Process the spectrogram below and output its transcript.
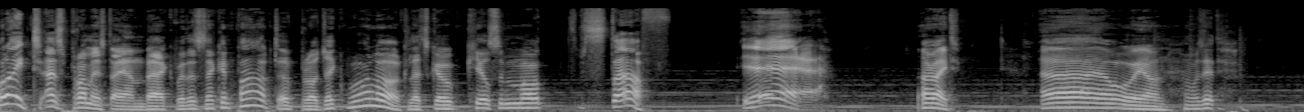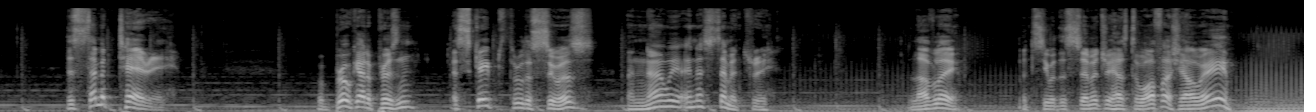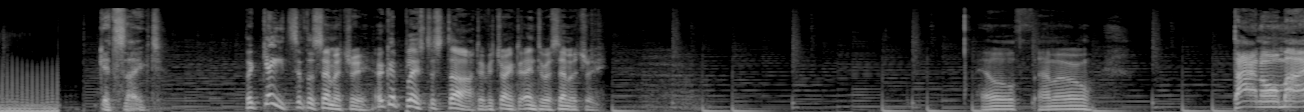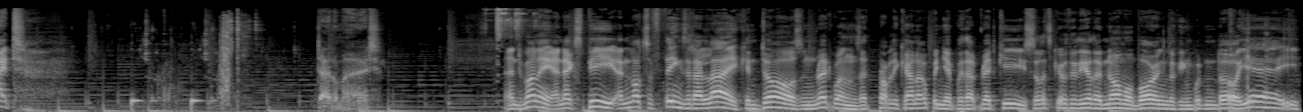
Alright, as promised, I am back with the second part of Project Warlock. Let's go kill some more stuff. Yeah! Alright. Uh, what were we on? What was it? The cemetery. We broke out of prison, escaped through the sewers, and now we're in a cemetery. Lovely. Let's see what the cemetery has to offer, shall we? Get psyched. The gates of the cemetery. A good place to start if you're trying to enter a cemetery. Health, ammo. Dynamite! Dynamite. And money, and XP, and lots of things that I like, and doors, and red ones that probably can't open yet without red keys. So let's go through the other normal, boring looking wooden door. Yay!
